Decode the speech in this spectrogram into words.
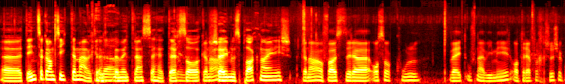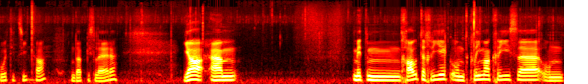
äh, die Instagram-Seite melden, Genau. wenn man Interesse hat. Echt so Genau. shameless Plug noch einmal. Genau, falls ihr äh, auch so cool wollt aufnehmen wie wir oder einfach schon eine gute Zeit haben und etwas lernen. Ja, ähm, mit dem Kalten Krieg und Klimakrise und,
